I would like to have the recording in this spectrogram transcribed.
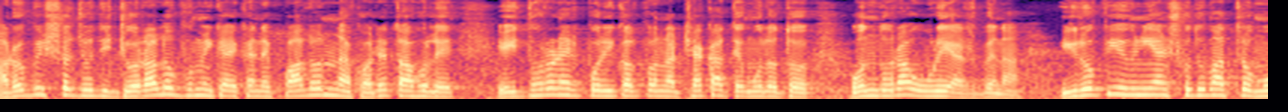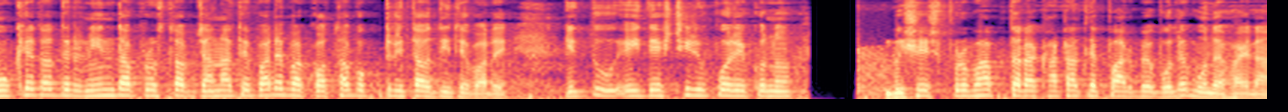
আরব বিশ্ব যদি জোরালো ভূমিকা এখানে পালন না করে, তাহলে এই ধরনের পরিকল্পনা ঠেকাতে মূলত অন্যরা উড়ে আসবে না। ইউরোপীয় ইউনিয়ন শুধুমাত্র মুখে তাদের নিন্দা প্রস্তাব জানাতে পারে বা কথা বক্তৃতাও দিতে পারে। কিন্তু এই দেশটির উপরে কোনো বিশেষ প্রভাব তারা খাটাতে পারবে বলে মনে হয় না।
